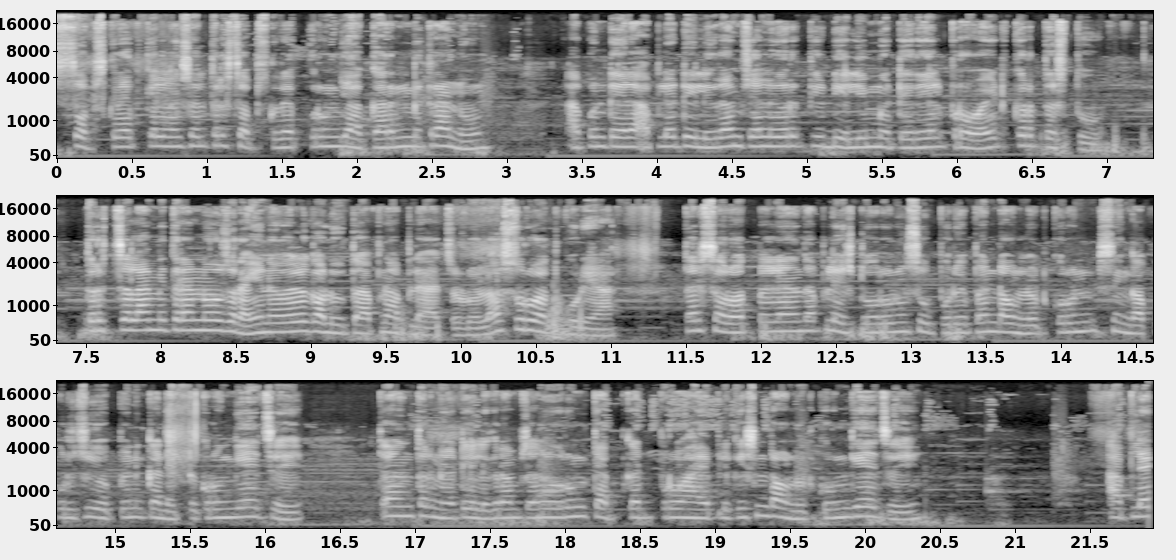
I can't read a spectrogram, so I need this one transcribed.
सबस्क्राईब केलं नसेल तर सबस्क्राईब करून घ्या. कारण मित्रांनो आपण त्याला आपल्या टेलिग्राम चॅनलवरती डेली मटेरियल प्रोव्हाइड करत असतो. तर चला मित्रांनो जराही न वेळ घालू तर आपण आपल्या आजच्या सुरुवात करूया. तर सर्वात पहिल्यांदा प्ले स्टोअरवरून सुपर वेपन डाउनलोड करून सिंगापूरची वेपन कनेक्ट करून घ्यायचं. आहे त्यानंतरनं टेलिग्राम चॅनलवरून कॅपकट प्रो हा ॲप्लिकेशन डाउनलोड करून घ्यायचं. आहे आपल्या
